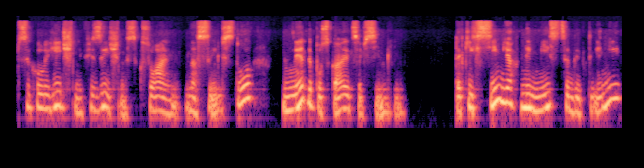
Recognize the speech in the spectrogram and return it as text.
психологічне, фізичне, сексуальне насильство не допускається в сім'ї. Таких сім'ях не місце дитині.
